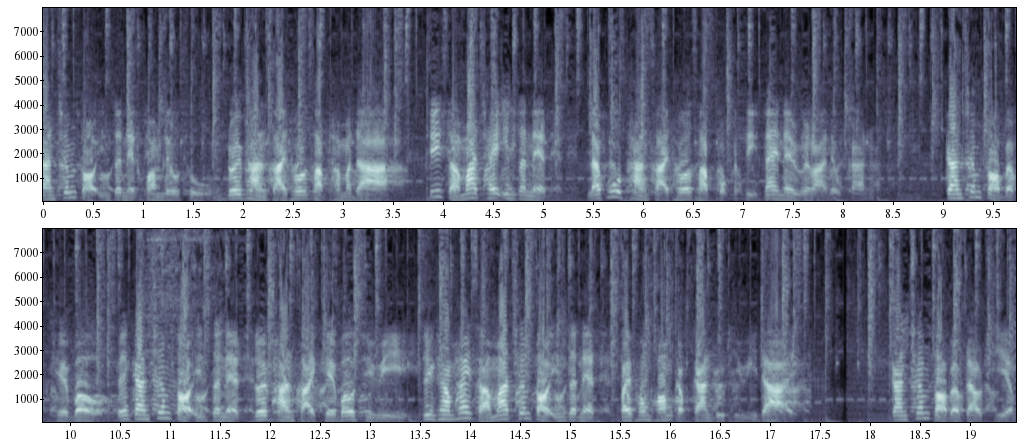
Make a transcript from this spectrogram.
การเชื่อมต่ออินเทอร์เน็ตความเร็วสูง โดยผ่านสายโทรศัพท์ธรรมดา ที่สามารถใช้อินเทอร์เน็ต และพูดผ่านสายโทรศัพท์ปกติได้ในเวลาเดียวกัน การเชื่อมต่อแบบเคเบิลเป็นการเชื่อมต่ออินเทอร์เน็ตโดยผ่านสายเคเบิลทีวีจึงทำให้สามารถเชื่อมต่ออินเทอร์เน็ตไปพร้อมๆ กับการดูทีวีได้ การเชื่อมต่อแบบดาวเทียม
